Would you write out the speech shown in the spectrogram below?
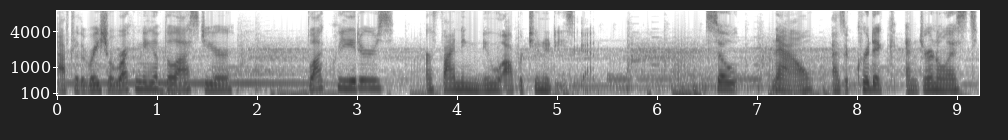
after the racial reckoning of the last year, Black creators are finding new opportunities again. So now, as a critic and journalist,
